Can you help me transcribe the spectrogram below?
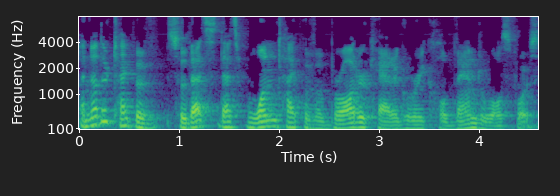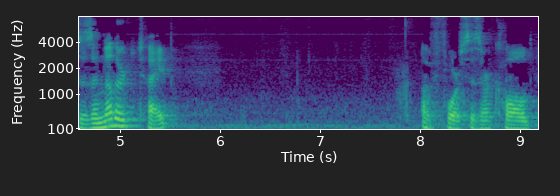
Another type of, so that's, that's one type of a broader category called van der Waals forces. Another type of forces are called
